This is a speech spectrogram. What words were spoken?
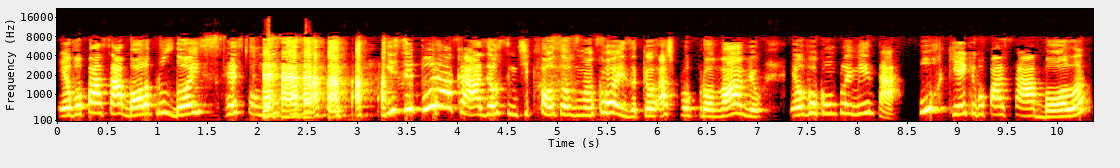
eu vou passar a bola para os dois responderem E se por acaso eu sentir que faltou alguma coisa, que eu acho pouco provável, eu vou complementar. Por que, que eu vou passar a bola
